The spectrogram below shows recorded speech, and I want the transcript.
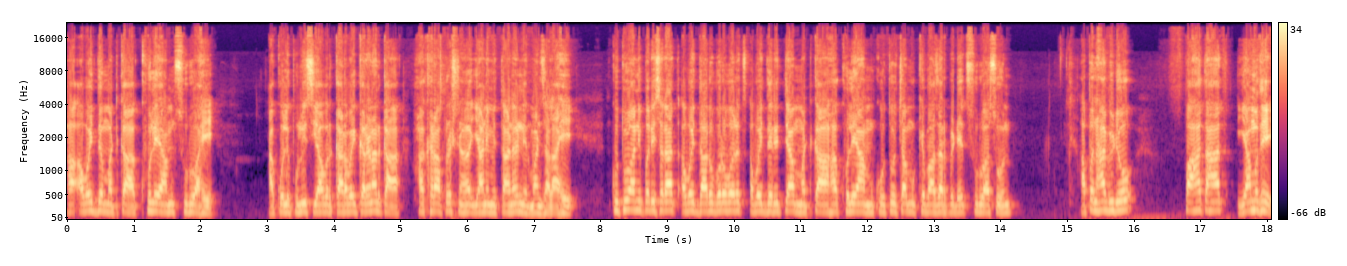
हा अवैध मटका खुलेआम सुरू आहे. अकोले पोलीस यावर कारवाई करणार का हा खरा प्रश्न या निमित्तानं निर्माण झाला आहे. कोतुळ आणि परिसरात अवैध दारूबरोबरच अवैधरित्या मटका हा खुलेआम कोतुळच्या मुख्य बाजारपेठेत सुरू असून आपण हा व्हिडिओ पाहत आहात. यामध्ये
